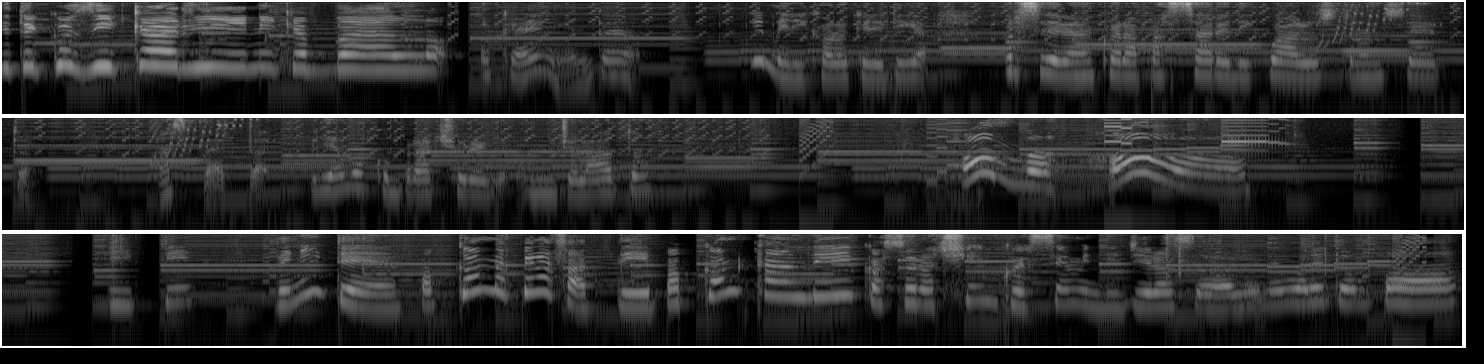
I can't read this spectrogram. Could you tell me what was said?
Siete così carini, che bello. Ok, niente. Io mi ricordo che litiga. Forse deve ancora passare di qua lo stronzetto. Aspetta, vediamo a comprarci un, un gelato. Home! Oh! Pippi. Venite, popcorn appena fatti. Popcorn candy costano 5 semi di girasole. Ne volete un po'?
